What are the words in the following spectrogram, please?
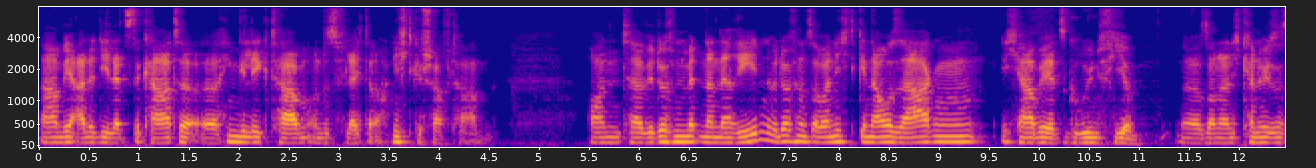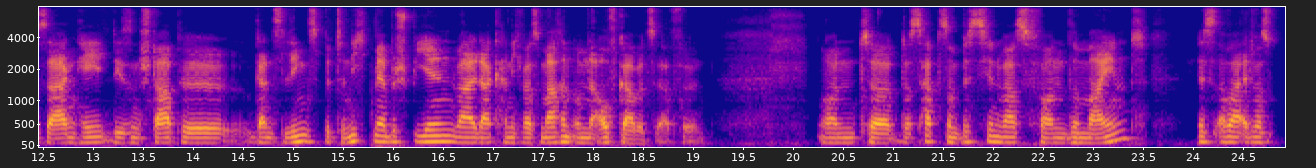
äh, wir alle die letzte Karte äh, hingelegt haben und es vielleicht dann auch nicht geschafft haben. Und äh, wir dürfen miteinander reden, wir dürfen uns aber nicht genau sagen, ich habe jetzt grün 4 äh, sondern ich kann höchstens sagen, hey, diesen Stapel ganz links bitte nicht mehr bespielen, weil da kann ich was machen, um eine Aufgabe zu erfüllen. Und äh, das hat so ein bisschen was von The Mind, ist aber etwas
